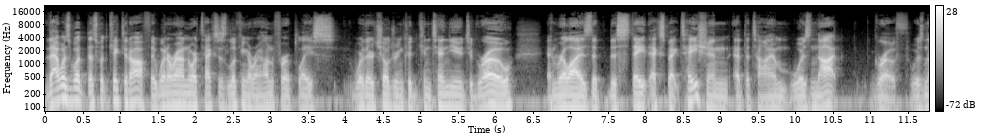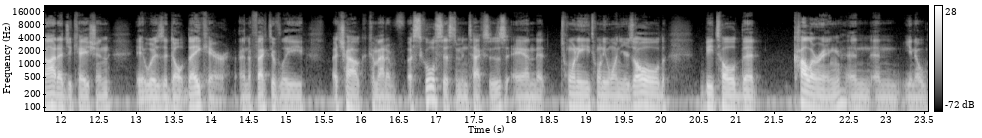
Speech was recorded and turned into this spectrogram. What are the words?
That was what that's what kicked it off. They went around North Texas looking around for a place where their children could continue to grow and realized that the state expectation at the time was not growth, was not education, it was adult daycare. And effectively a child could come out of a school system in Texas and at 20, 21 years old be told that coloring and and you know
